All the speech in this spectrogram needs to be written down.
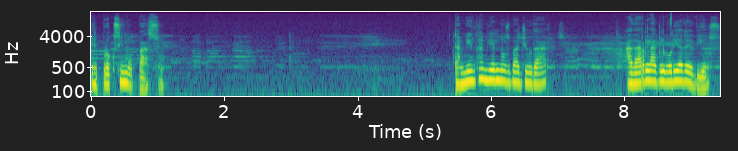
el próximo paso. También Janiel nos va a ayudar a dar la gloria de Dios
